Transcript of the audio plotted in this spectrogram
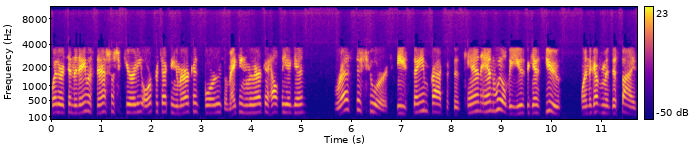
whether it's in the name of national security or protecting America's borders or making America healthy again, rest assured these same practices can and will be used against you when the government decides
